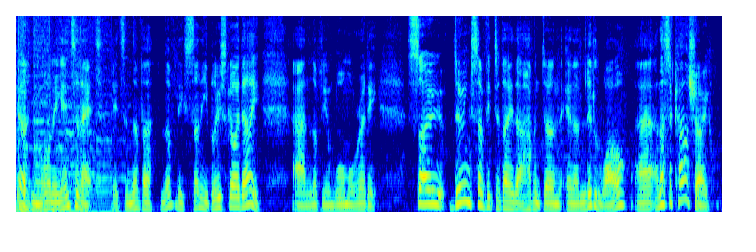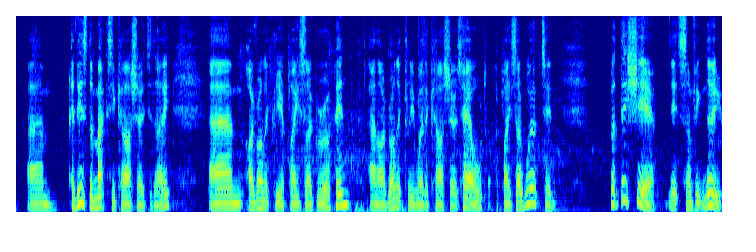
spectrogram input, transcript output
Good morning internet. It's another lovely sunny blue sky day and lovely and warm already. So doing something today that I haven't done in a little while uh, and that's a car show. Um, it is the Maxi car show today. Um, ironically a place I grew up in and ironically where the car show is held, a place I worked in. But this year it's something new.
